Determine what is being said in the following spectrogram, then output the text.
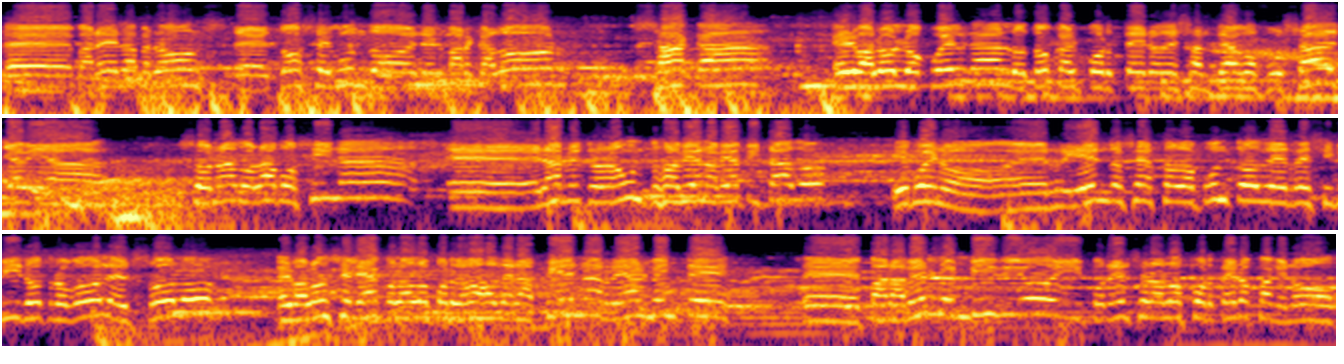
Eh, Varela, perdón, eh, dos segundos en el marcador, saca, el balón lo cuelga, lo toca el portero de Santiago Fusal, ya había sonado la bocina, eh, el árbitro aún todavía no había pitado, y bueno, eh, riéndose ha estado a punto de recibir otro gol, el solo, el balón se le ha colado por debajo de las piernas, realmente eh, para verlo en vídeo y ponérselo a los porteros para que no,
